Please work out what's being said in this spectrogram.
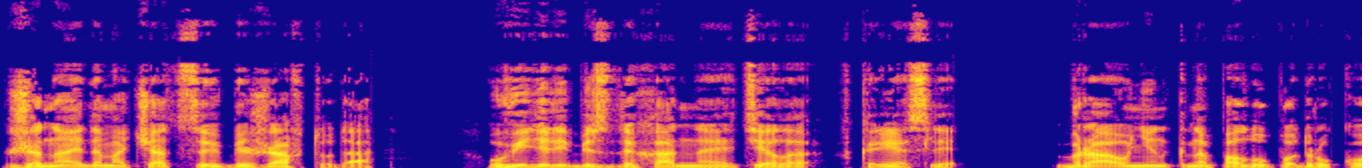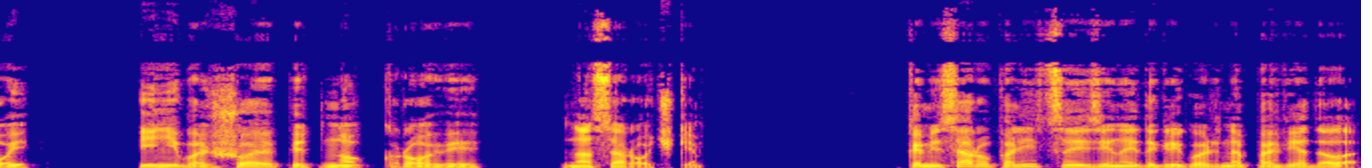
Жена и домочадцы, вбежав туда, увидели бездыханное тело в кресле, браунинг на полу под рукой и небольшое пятно крови на сорочке. Комиссару полиции Зинаида Григорьевна поведала,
